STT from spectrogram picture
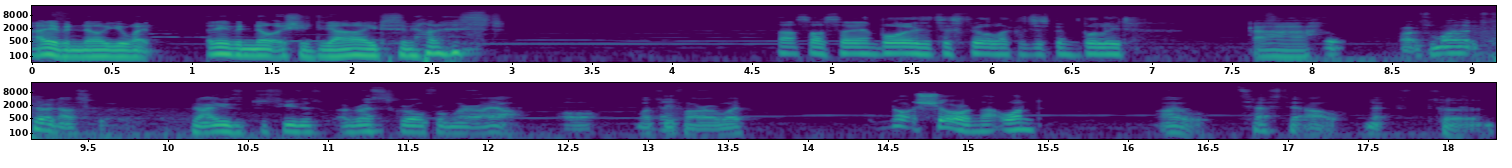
I didn't even know you went. I didn't even notice you died. To be honest. That's what I'm saying, boys. I just feel like I've just been bullied. Ah. Alright, so my next turn, I sc- can I use just use a red scroll from where I am, or am I too Yeah. far away? Not sure on that one. I will test it out next turn.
